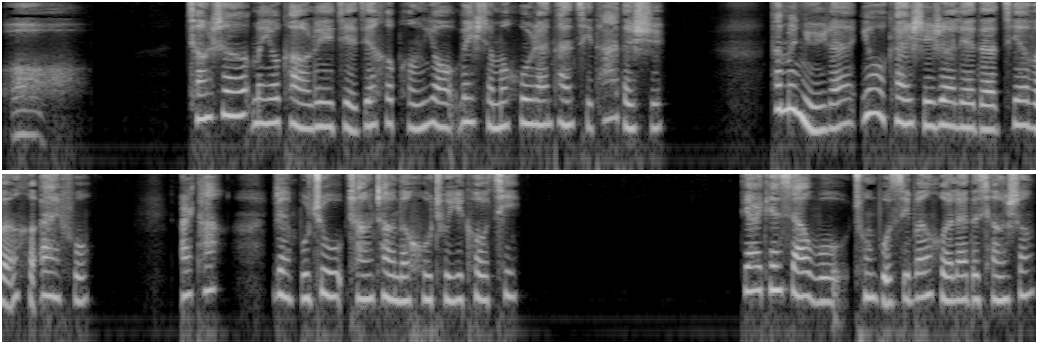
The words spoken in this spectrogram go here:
哦。强生没有考虑姐姐和朋友为什么忽然谈起他的事，他们女人又开始热烈的接吻和爱抚，而他忍不住长长的呼出一口气。第二天下午，从补习班回来的强生，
